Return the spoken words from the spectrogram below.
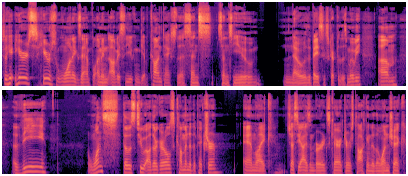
So he- here's here's one example. I mean, obviously you can give context to this since since you know the basic script of this movie. Um, the once those two other girls come into the picture, and like Jesse Eisenberg's character is talking to the one chick,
